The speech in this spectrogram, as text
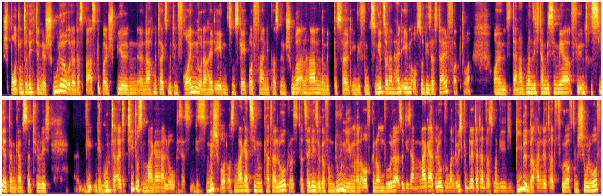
Sportunterricht in der Schule oder das Basketballspielen äh, nachmittags mit den Freunden oder halt eben zum Skateboardfahren die passenden Schuhe anhaben, damit das halt irgendwie funktioniert, sondern halt eben auch so dieser Style-Faktor. Und dann hat man sich da ein bisschen mehr für interessiert. Dann gab es natürlich wie der gute alte Titus Magalog, dieses, dieses Mischwort aus Magazin und Katalog, was tatsächlich sogar vom Duden irgendwann aufgenommen wurde. Also dieser Magalog, wo man durchgeblättert hat, was man wie die Bibel behandelt hat früher auf dem Schulhof.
